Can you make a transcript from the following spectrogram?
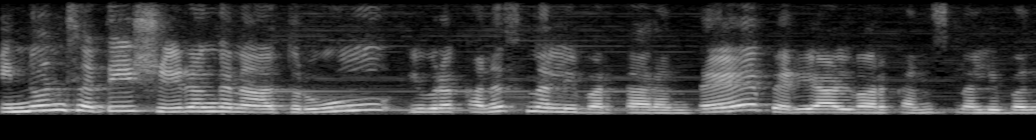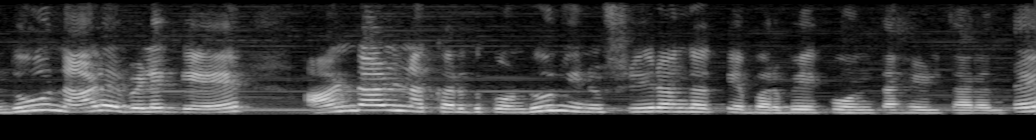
ಇನ್ನೊಂದ್ಸತಿ ಶ್ರೀರಂಗನಾಥರು ಇವರ ಕನಸಿನಲ್ಲಿ ಬರ್ತಾರಂತೆ, ಪೆರಿಯಾಳ್ವಾರ್ ಕನಸಿನಲ್ಲಿ ಬಂದು ನಾಳೆ ಬೆಳಗ್ಗೆ ಆಂಡಾಳ್ನ ಕರೆದುಕೊಂಡು ನೀನು ಶ್ರೀರಂಗಕ್ಕೆ ಬರಬೇಕು ಅಂತ ಹೇಳ್ತಾರಂತೆ.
